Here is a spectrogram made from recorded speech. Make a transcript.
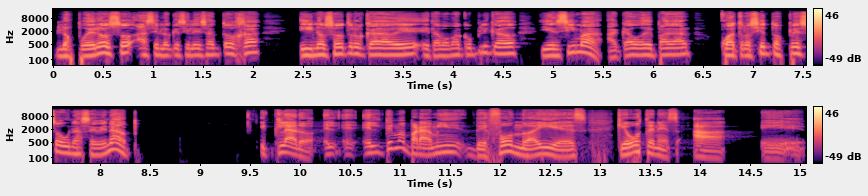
los poderosos hacen lo que se les antoja y nosotros cada vez estamos más complicados y encima acabo de pagar 400 pesos una 7-Up. Y claro, el, tema para mí de fondo ahí es que vos tenés a, eh,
